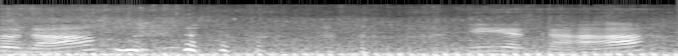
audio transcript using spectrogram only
とな。いいやか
